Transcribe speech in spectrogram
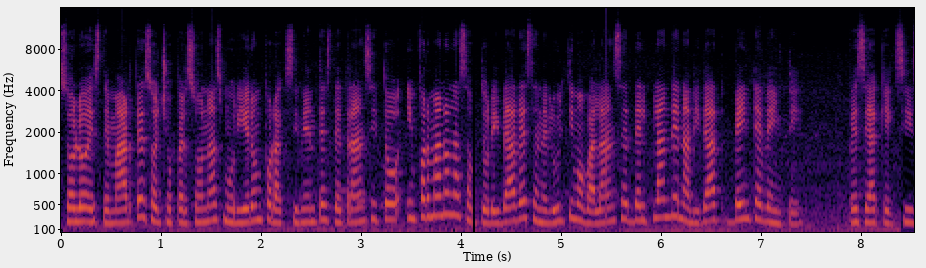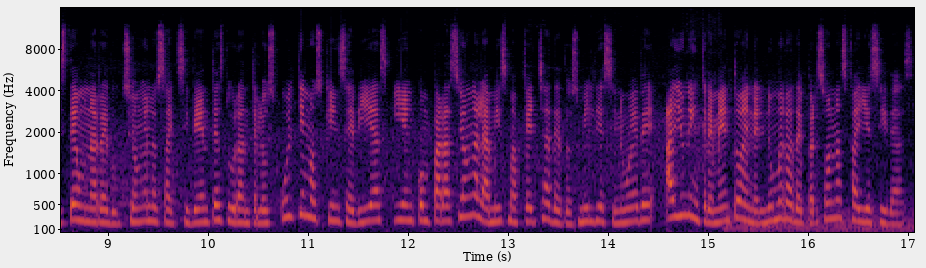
Solo este martes, ocho personas murieron por accidentes de tránsito, informaron las autoridades en el último balance del Plan de Navidad 2020. Pese a que existe una reducción en los accidentes durante los últimos 15 días y en comparación a la misma fecha de 2019, hay un incremento en el número de personas fallecidas.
